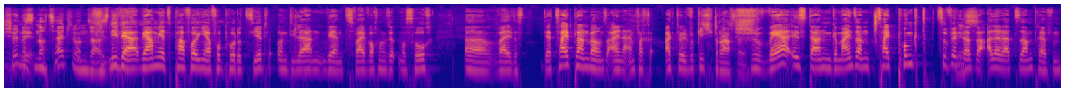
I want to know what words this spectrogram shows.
Schön, dass du noch Zeit für uns hast. Nee, wir, wir haben jetzt ein paar Folgen ja vorproduziert und die laden wir in zwei Wochen Rhythmus hoch, äh, weil das, der Zeitplan bei uns allen einfach aktuell wirklich Straff ist. schwer ist, dann einen gemeinsamen Zeitpunkt zu finden, Yes. dass wir alle da zusammentreffen.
